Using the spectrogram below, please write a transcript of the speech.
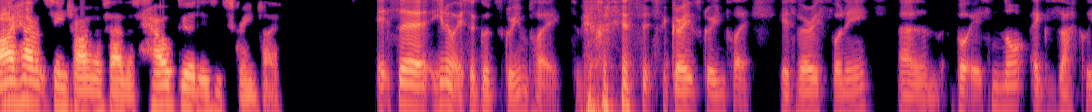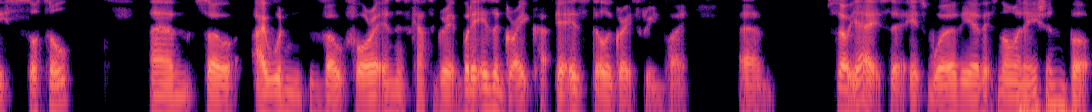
I haven't seen Triangle of Sadness. How good is its screenplay? It's a, you know, it's a good screenplay, to be honest. It's a great screenplay. It's very funny, um, but it's not exactly subtle. Um, so I wouldn't vote for it in this category, but it is a great, it is still a great screenplay. Um, so yeah, it's a, it's worthy of its nomination, but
